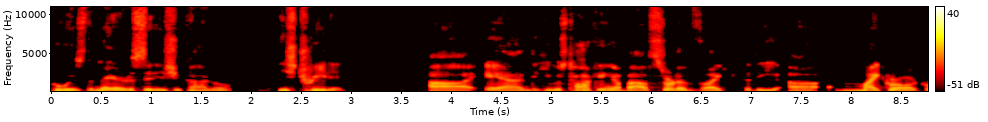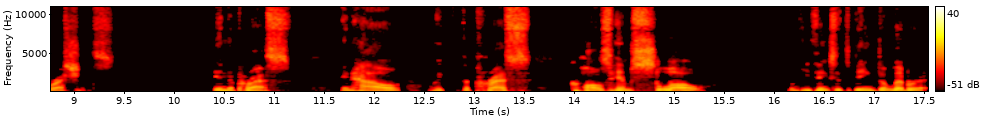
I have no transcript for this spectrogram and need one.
who is the mayor of the city of Chicago, is treated. Uh, and he was talking about sort of like the uh, microaggressions in the press and how like the press calls him slow when he thinks it's being deliberate.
